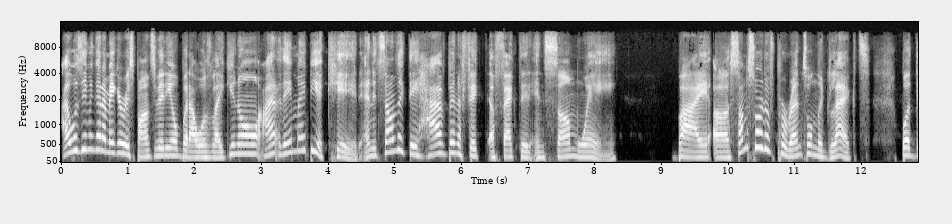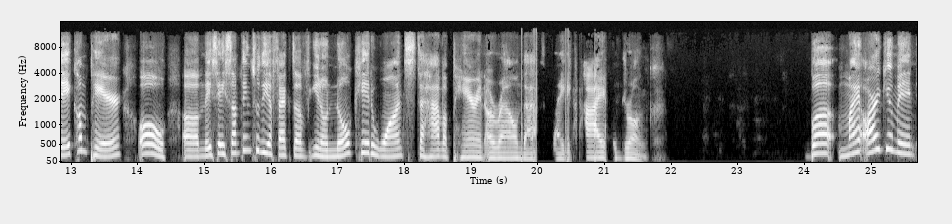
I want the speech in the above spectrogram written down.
i was even gonna make a response video but i was like you know i they might be a kid. And it sounds like they have been affect, affected in some way by uh some sort of parental neglect but they compare oh um they say something to the effect of you know no kid wants to have a parent around that's like high or drunk. But my argument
